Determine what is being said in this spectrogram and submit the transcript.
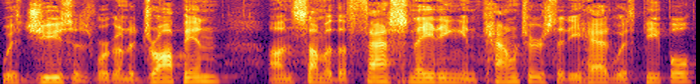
with Jesus. We're going to drop in on some of the fascinating encounters that he had with people.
